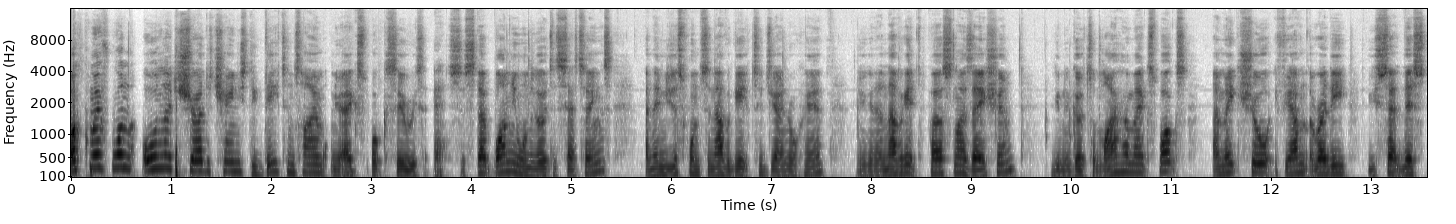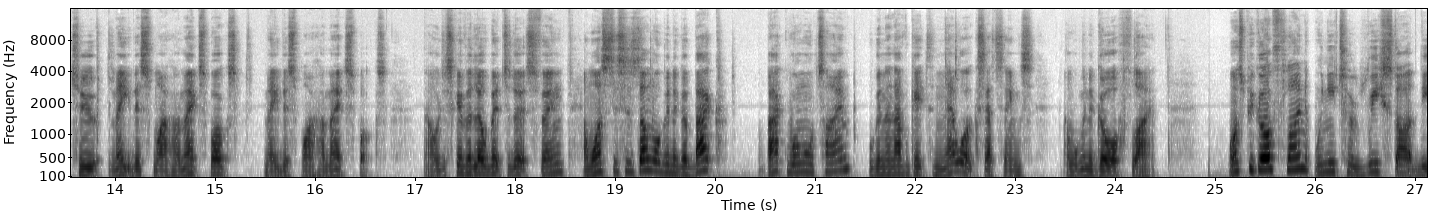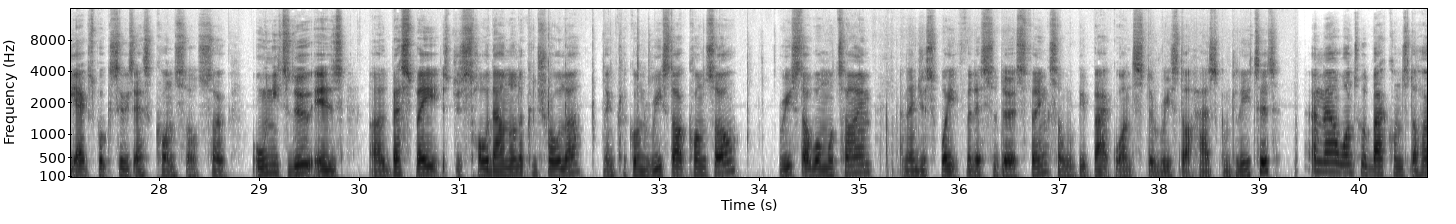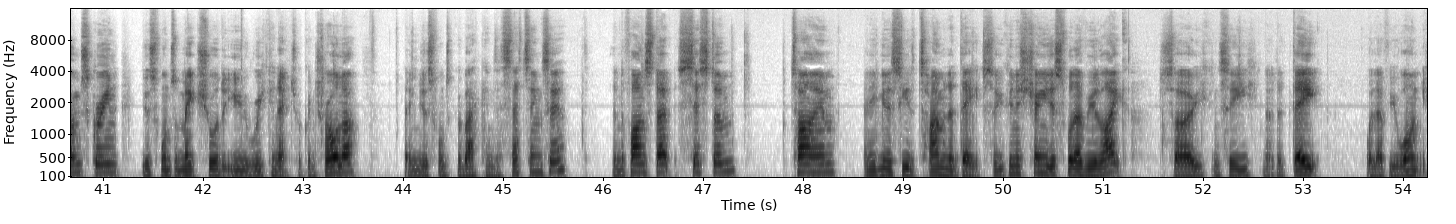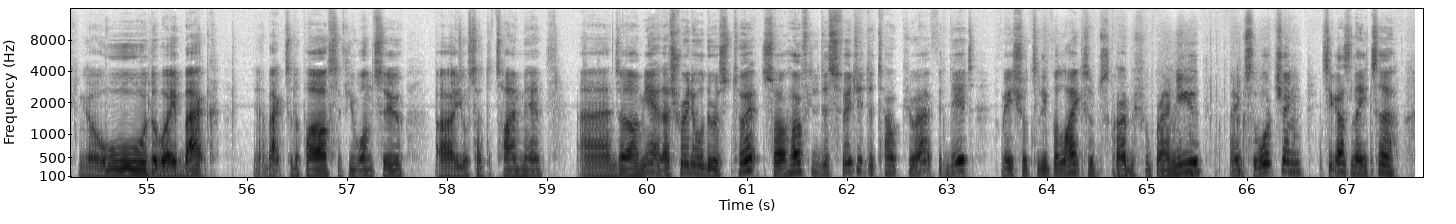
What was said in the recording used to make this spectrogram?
Welcome everyone, like to show you how to change the date and time on your Xbox Series S. So step one, you want to go to settings, and then you just want to navigate to general here. You're going to navigate to personalization, you're going to go to My Home Xbox, and make sure, if you haven't already, you set this to make this My Home Xbox, make this My Home Xbox. Now we'll just give it a little bit to do its thing, and once this is done, we're going to go back, back one more time, we're going to navigate to network settings, and we're going to go offline. Once we go offline, we need to restart the Xbox Series S console. So all we need to do is, uh, the best way is just hold down on the controller, then click on restart console, restart one more time, and then just wait for this to do its thing. So to be back once the restart has completed. And now once we're back onto the home screen, you just want to make sure that you reconnect your controller. Then you just want to go back into settings here. Then the final step, system, time, and you're going to see the time and the date. So you can just change this whatever you like. So you can see you know, the date, whatever you want. You can go all the way back, you know, back to the past if you want to. Uh, you also have the time here. And um, yeah, that's really all there is to it. So hopefully this video did help you out. If it did, make sure to leave a like, subscribe if you're brand new. Thanks for watching. See you guys later.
